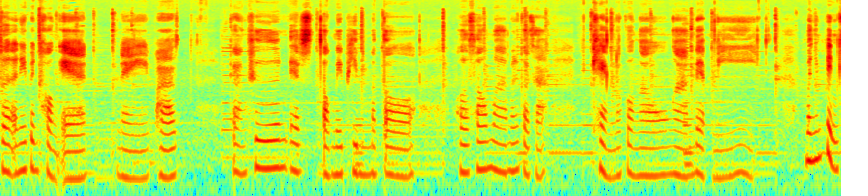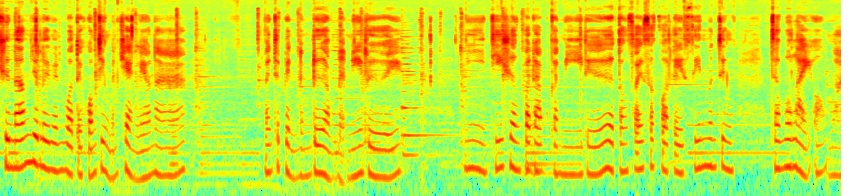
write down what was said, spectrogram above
ส่วนอันนี้เป็นของแอดในพาสกลางคืนแอดเออกเมพิมพ์มาต่อ อเศร้ามามันก็จะแข็งแล้วก็เงางามแบบนี้ มันยังเป็นคือน้ำอยู่เลยเป็นบอดแต่ความจริงมันแข็งแล้วนะ มันจะเป็นเดิมๆแบบนี้เลย นี่ที่เครื่องประดับก็มีเด้อต้องใส่สกอตเลซินมันจึงจะบ่ไหลออกมา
